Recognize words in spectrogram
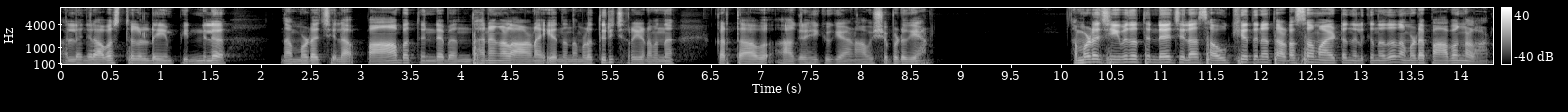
അല്ലെങ്കിൽ അവസ്ഥകളുടെയും പിന്നിൽ നമ്മുടെ ചില പാപത്തിന്റെ ബന്ധനങ്ങളാണ് എന്ന് നമ്മൾ തിരിച്ചറിയണമെന്ന് കർത്താവ് ആഗ്രഹിക്കുകയാണ് ആവശ്യപ്പെടുകയാണ്. നമ്മുടെ ജീവിതത്തിന്റെ ചില സൗഖ്യത്തിന് തടസ്സമായിട്ട് നിൽക്കുന്നത് നമ്മുടെ പാപങ്ങളാണ്.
